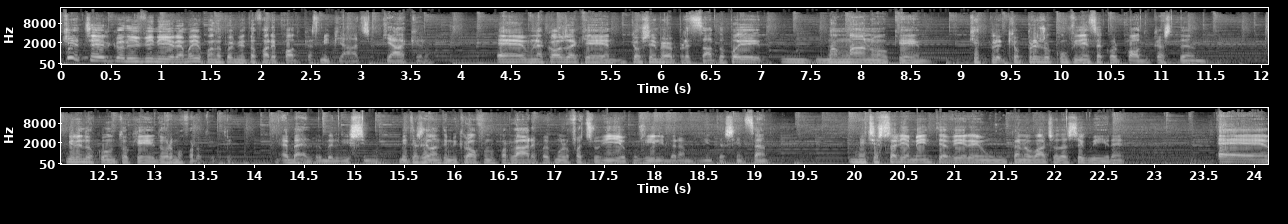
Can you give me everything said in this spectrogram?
che cerco di finire, ma io quando poi mi metto a fare podcast mi piace, chiacchiero. È una cosa che, che ho sempre apprezzato. Poi man mano che, che, che ho preso confidenza col podcast mi rendo conto che dovremmo farlo tutti. È bello, è bellissimo. Mettersi davanti al microfono, parlare, poi come lo faccio io, così liberamente, senza necessariamente avere un canovaccio da seguire è,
